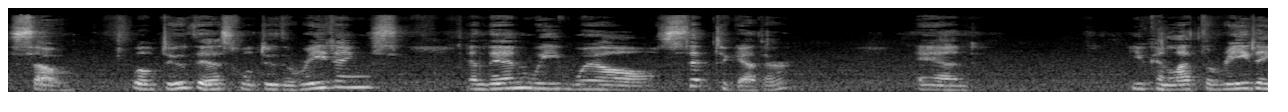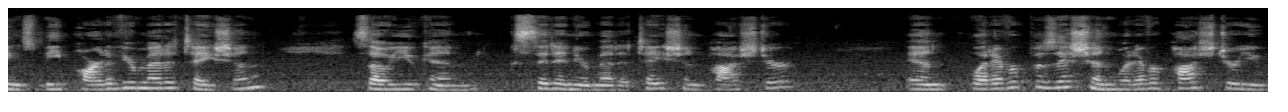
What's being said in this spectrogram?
So we'll do this, we'll do the readings, and then we will sit together and you can let the readings be part of your meditation. So you can sit in your meditation posture and whatever position, whatever posture you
